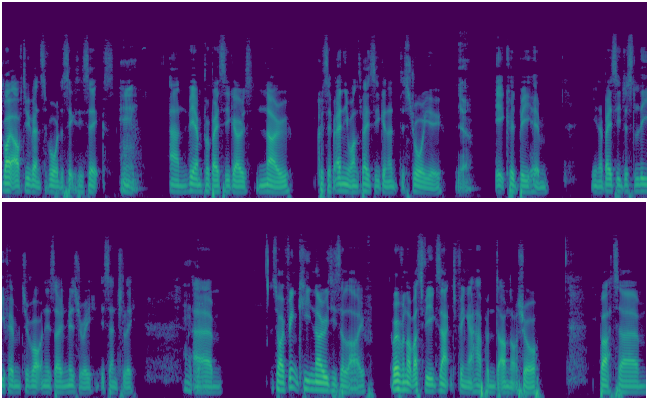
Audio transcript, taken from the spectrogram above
right after events of Order sixty six, Hmm. and the Emperor basically goes, "No," because if anyone's basically going to destroy you, Yeah. it could be him. You know, basically just leave him to rot in his own misery, essentially. Okay. Um, so I think he knows he's alive. Whether or not that's the exact thing that happened, I'm not sure. But um,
